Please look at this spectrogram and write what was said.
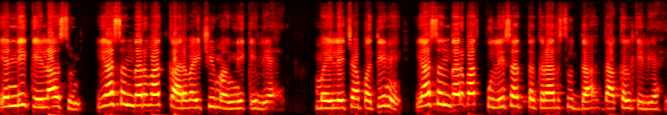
यांनी केला असून या संदर्भात कारवाईची मागणी केली आहे. महिलेच्या पतीने या संदर्भात पोलिसात तक्रार सुद्धा दाखल केली आहे.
